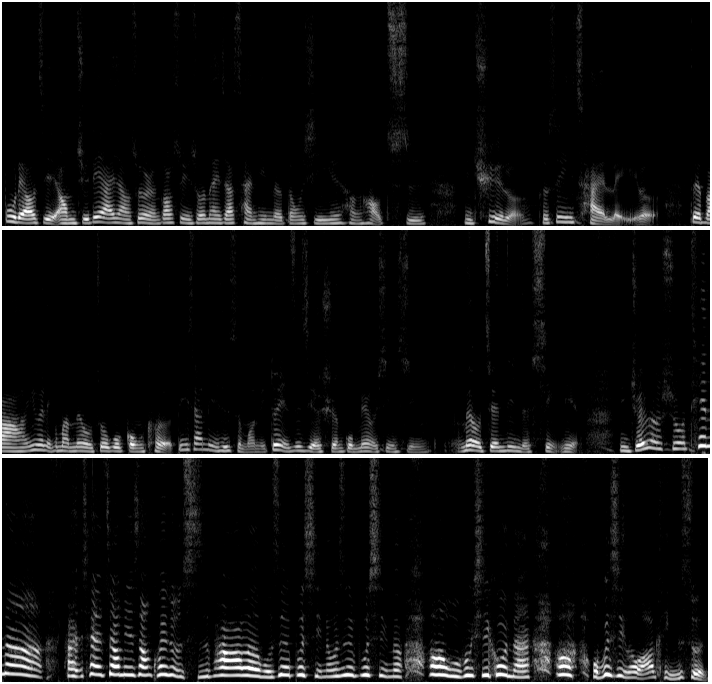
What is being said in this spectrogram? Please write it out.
不了解啊，我们举例来讲，所有人告诉你说那家餐厅的东西很好吃，你去了，可是你踩雷了，对吧？因为你根本没有做过功课。第三点是什么？你对你自己的选股没有信心，没有坚定的信念。你觉得说，天哪，他现在账面上亏损十趴了，我是不行了，我是不行了啊！我呼吸困难啊！我不行了，我要停损。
